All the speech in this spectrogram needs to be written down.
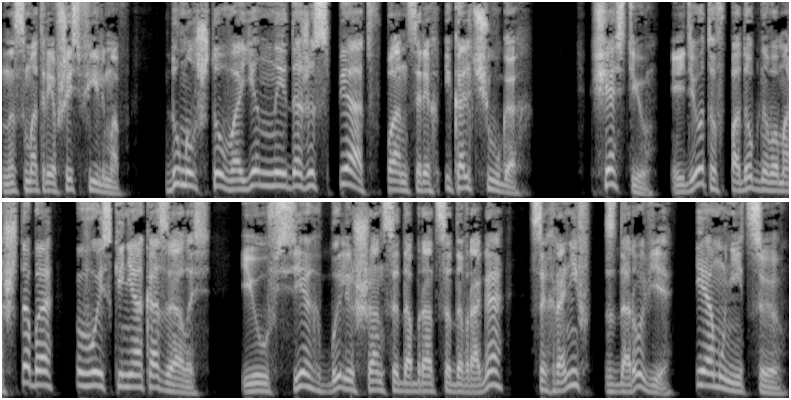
насмотревшись фильмов, думал, что военные даже спят в панцирях и кольчугах. К счастью, идиотов подобного масштаба в войске не оказалось, и у всех были шансы добраться до врага, сохранив здоровье и амуницию.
